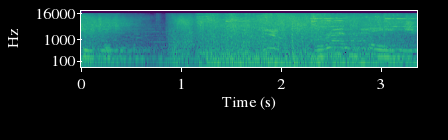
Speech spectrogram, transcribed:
Executed. Rampage.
